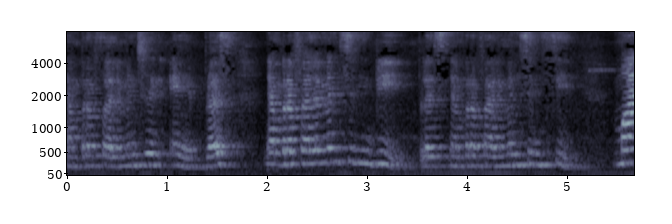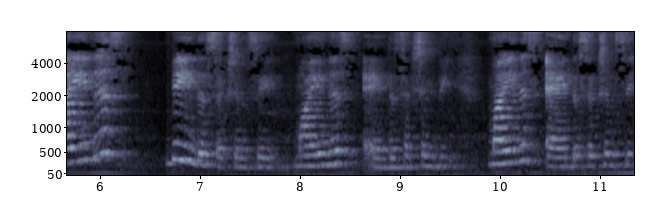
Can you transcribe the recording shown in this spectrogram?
number of elements in A plus number of elements in B plus number of elements in C minus B intersection C minus A intersection B minus A intersection C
